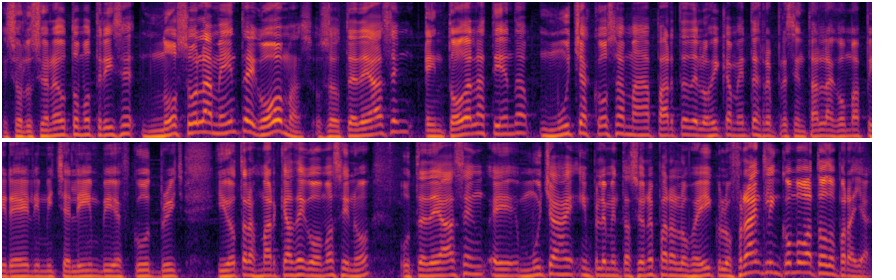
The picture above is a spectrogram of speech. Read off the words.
en Soluciones Automotrices, no solamente gomas, o sea, ustedes hacen en todas las tiendas muchas cosas más, aparte de lógicamente representar las gomas Pirelli, Michelin, BF Goodrich y otras marcas de gomas, sino ustedes hacen eh, muchas implementaciones para los vehículos. Franklin, ¿cómo va todo para allá?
